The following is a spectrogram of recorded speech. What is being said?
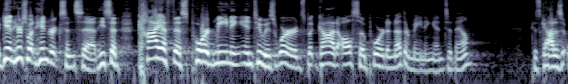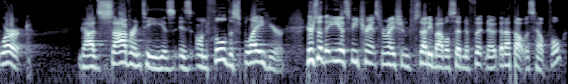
Again, here's what Hendriksen said. He said, Caiaphas poured meaning into his words, but God also poured another meaning into them because God is at work. God's sovereignty is, is on full display here. Here's what the ESV Transformation Study Bible said in a footnote that I thought was helpful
